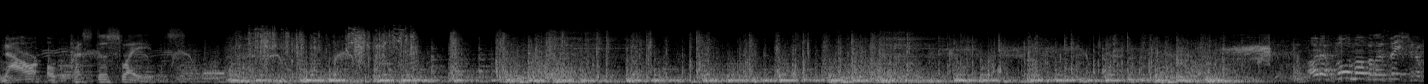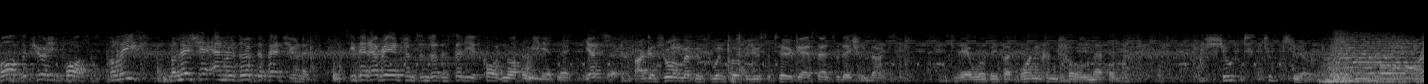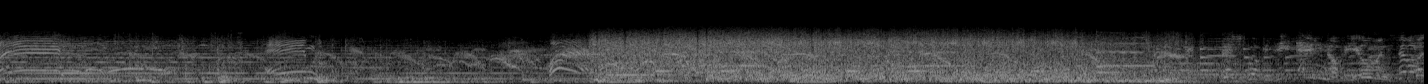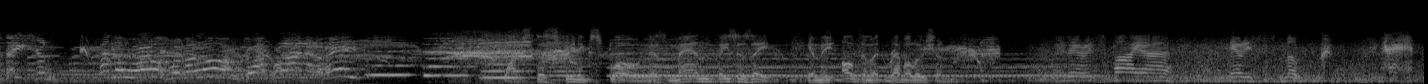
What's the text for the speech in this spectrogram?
now oppressed as slaves. Mobilization of all security forces, police, militia, and reserve defense units. See that every entrance into the city is cordoned off immediately. Yes, sir. Our control methods to include the use of tear gas and sedation dunks. There will be but one control method. Shoot to kill. The screen explode as man faces ape in the ultimate revolution. There is fire, there is smoke. And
